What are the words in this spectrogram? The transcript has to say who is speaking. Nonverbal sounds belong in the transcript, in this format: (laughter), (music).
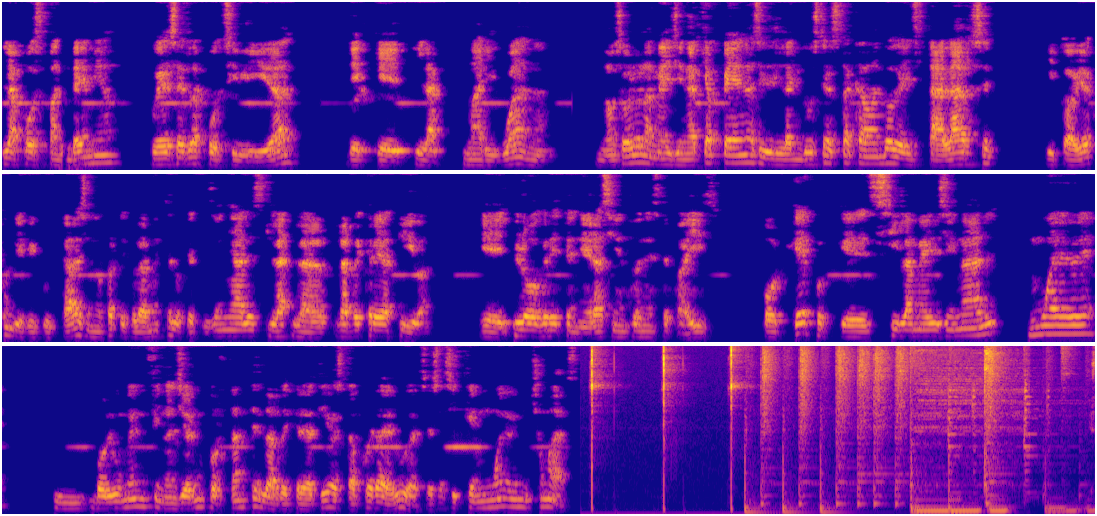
Speaker 1: la pospandemia puede ser la posibilidad de que la marihuana, no solo la medicina que apenas y la industria está acabando de instalarse y todavía con dificultades, sino particularmente lo que tú señales, la, recreativa, eh, logre tener asiento en este país. ¿Por qué? Porque si la medicinal mueve un volumen financiero importante, la recreativa está fuera de dudas, es así que mueve mucho más.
